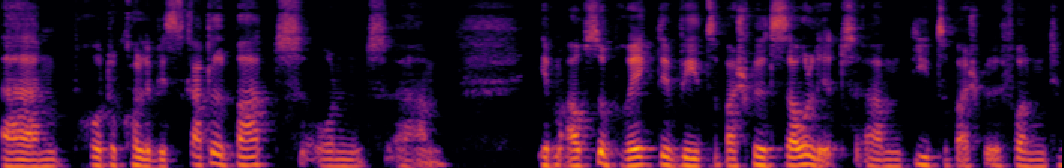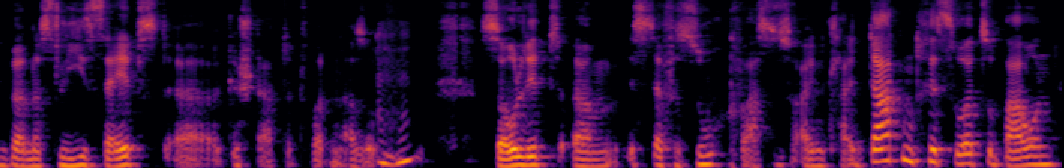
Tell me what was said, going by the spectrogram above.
ähm, Protokolle wie Scuttlebutt und ähm, eben auch so Projekte wie zum Beispiel Solid, ähm, die zum Beispiel von Tim Berners-Lee selbst äh, gestartet wurden. Also mhm. Solid ähm, ist der Versuch, quasi so einen kleinen Datentresor zu bauen,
